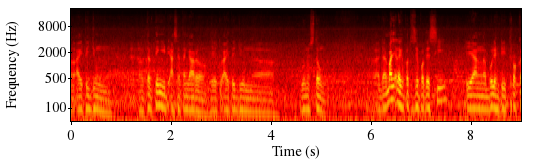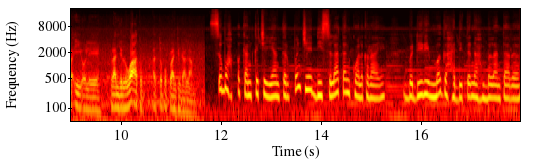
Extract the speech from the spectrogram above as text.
uh, air terjun uh, tertinggi di Asia Tenggara iaitu air terjun uh, Gunung Stong. Uh, dan banyak lagi potensi-potensi yang boleh diterokai oleh pelancong luar atau, ataupun pelancong dalam. Sebuah pekan kecil yang terpencil di selatan Kuala Kerai, berdiri megah di tengah belantara,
